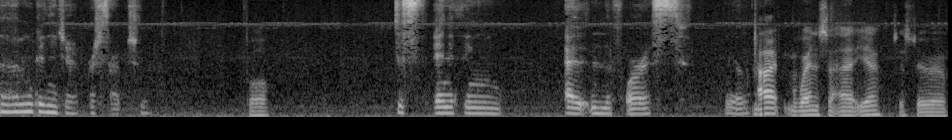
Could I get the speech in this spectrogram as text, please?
I'm gonna do a perception. Four. Just anything out in the forest. You know. Alright, awareness, uh, yeah, just do a.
